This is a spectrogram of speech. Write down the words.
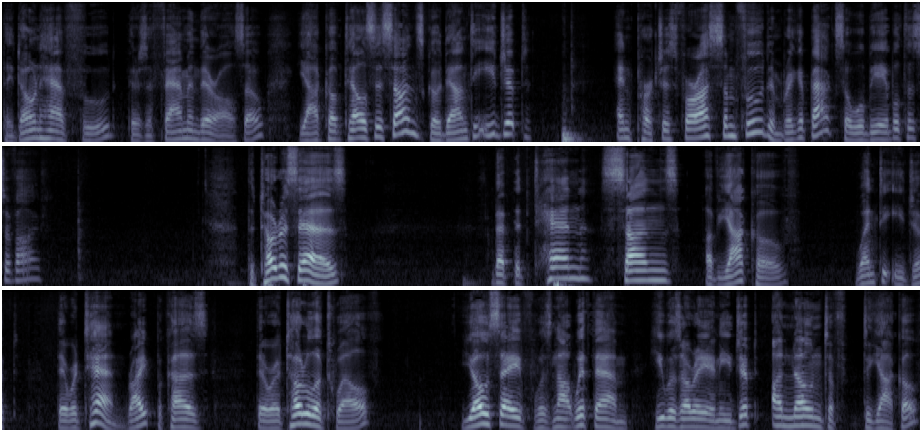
They don't have food. There's a famine there also. Yaakov tells his sons, Go down to Egypt and purchase for us some food and bring it back so we'll be able to survive. The Torah says that the ten sons of Yaakov went to Egypt. There were ten, right? Because there were a total of twelve. Yosef was not with them. He was already in Egypt, unknown to, to Yaakov.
